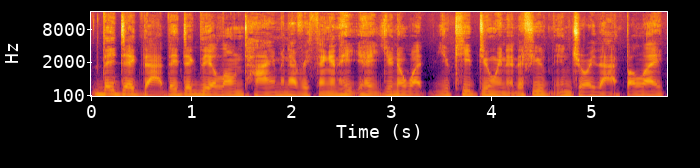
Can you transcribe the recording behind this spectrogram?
they dig that. They dig the alone time and everything. And hey, hey, you know what? You keep doing it if you enjoy that. But like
